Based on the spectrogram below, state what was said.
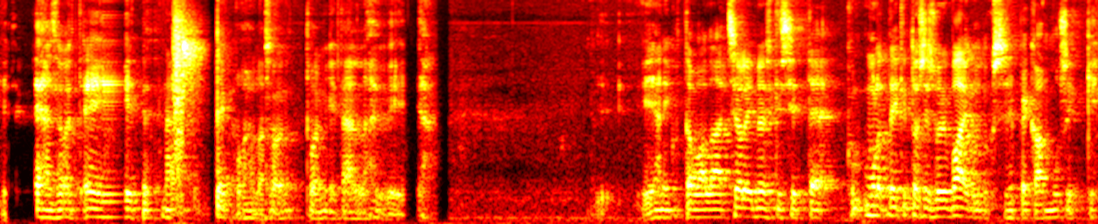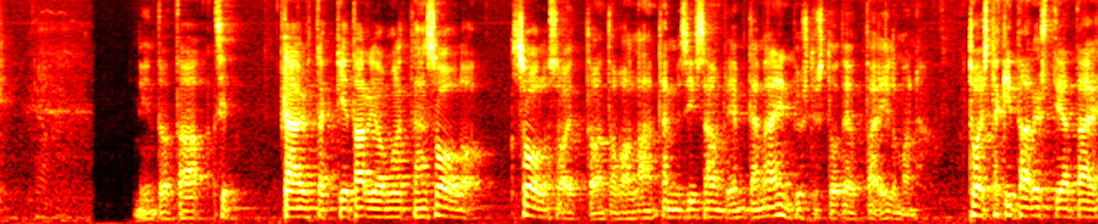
Ja eihän se ole, että ei hitto, että pohjalla soinut toimii tällä hyvin. Ja, ja niin kuin tavallaan, että se oli myöskin sitten, kun mulle teki tosi suuri vaikutuksia se Pekan musiikki, niin tota, sitten tämä yhtäkkiä tarjoaa mulle tähän soolo, soolosoittoon tavallaan tämmöisiä soundia, mitä mä en pystyisi toteuttaa ilman toista kitaristia tai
